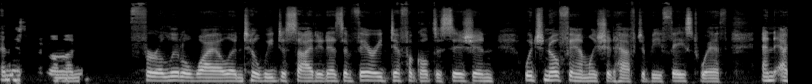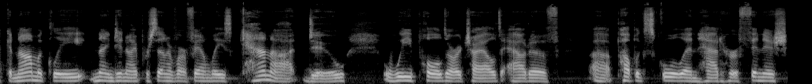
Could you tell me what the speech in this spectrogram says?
And this went on for a little while until we decided as a very difficult decision, which no family should have to be faced with. And economically, 99% of our families cannot do. We pulled our child out of uh, public school and had her finish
